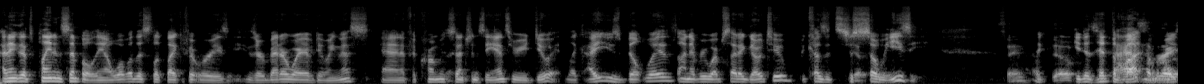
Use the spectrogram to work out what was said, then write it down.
I think that's plain and simple. You know, what would this look like if it were easy? Is there a better way of doing this? And if a Chrome extension is the answer, you do it. Like I use Built With on every website I go to because it's just yep. so easy. Same. Like, yep. You just hit the I button, right?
